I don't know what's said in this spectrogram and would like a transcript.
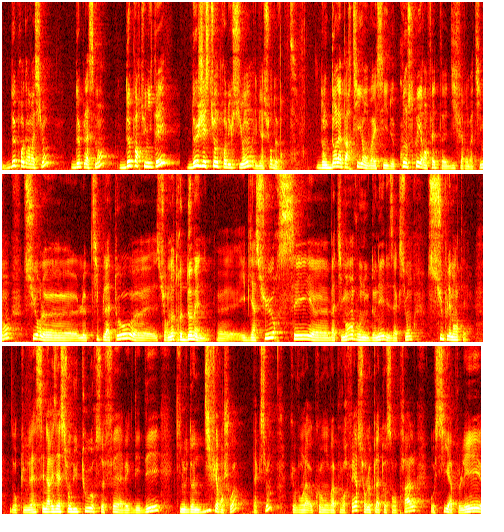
de programmation, de placement, d'opportunité, de gestion de production et bien sûr de vente. Donc dans la partie, on va essayer de construire en fait différents bâtiments sur le, petit plateau, euh, sur notre domaine. Euh, et bien sûr, ces euh, bâtiments vont nous donner des actions supplémentaires. Donc la scénarisation du tour se fait avec des dés qui nous donnent différents choix d'actions que qu'on va pouvoir faire sur le plateau central, aussi appelé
